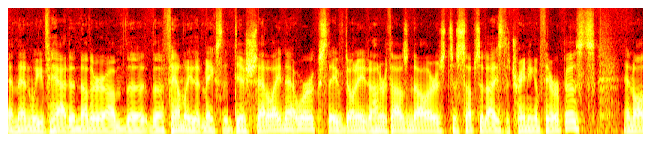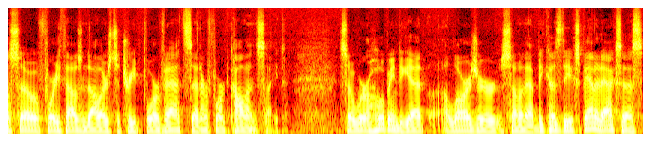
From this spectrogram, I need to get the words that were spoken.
And then we've had another, um, the, the family that makes the Dish satellite networks, they've donated $100,000 to subsidize the training of therapists and also $40,000 to treat four vets at our Fort Collins site. So we're hoping to get a larger sum of that because the expanded access,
